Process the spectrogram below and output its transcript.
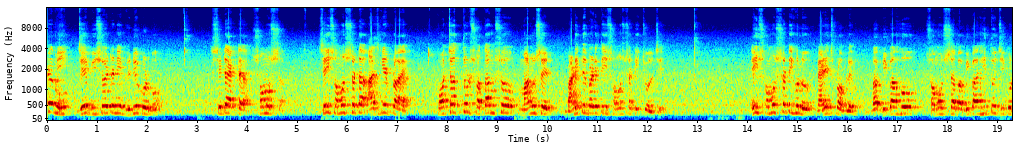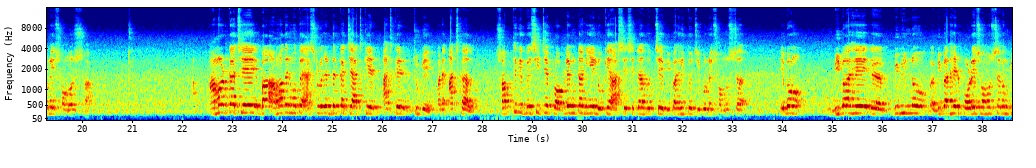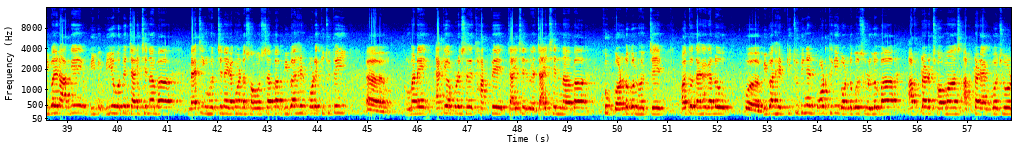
আমি যে বিষয়টা নিয়ে ভিডিও করব, সেটা একটা সমস্যা। সেই সমস্যাটা আজকের প্রায় পঁচাত্তর শতাংশ মানুষের বাড়িতে বাড়িতে এই সমস্যাটি চলছে। এই সমস্যাটি হলো ম্যারেজ প্রবলেম বা বিবাহ সমস্যা বা বিবাহিত জীবনের সমস্যা। আমার কাছে বা আমাদের মতো অ্যাস্ট্রোলজারদের কাছে আজকের আজকের যুগে মানে আজকাল সব থেকে বেশি যে প্রবলেমটা নিয়ে লোকে আসে সেটা হচ্ছে বিবাহিত জীবনের সমস্যা এবং বিবাহে বিভিন্ন, বিবাহের পরে সমস্যা এবং বিবাহের আগে বিয়ে হতে চাইছে না বা ম্যাচিং হচ্ছে না এরকম একটা সমস্যা বা বিবাহের পরে কিছুতেই মানে একে অপরের সাথে থাকতে চাইছে, চাইছেন না বা খুব গন্ডগোল হচ্ছে। হয়তো দেখা গেল বিবাহের কিছুদিনের পর থেকেই গন্ডগোল শুরু হলো বা আফটার ছ মাস আফটার এক বছর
